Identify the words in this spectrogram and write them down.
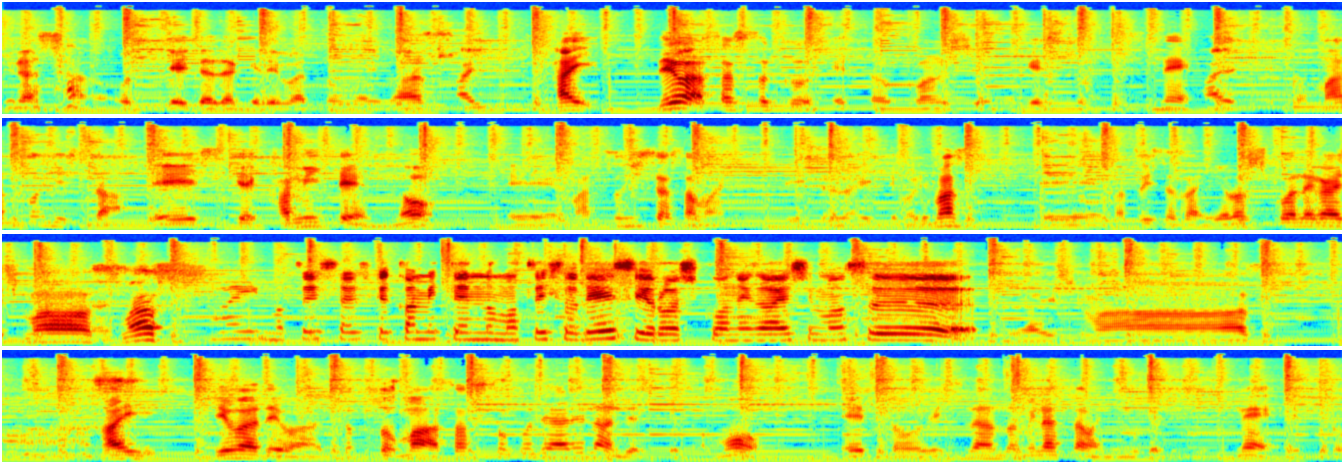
皆さんお付き合いいただければと思います。はい。はい。では、早速、えっと、今週のゲストですね、はい。えっと、松久英介紙店の、えー松久様に来ていただいております。えー松久さん、よろしくお願いしおます。ます。はい、松井大輔紙店の松久です。よろしくお願いします。お願いします。はい。ではでは、ちょっとまあ、早速であれなんですけども、えっと、リスナーの皆様に向けてですね、えっと、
